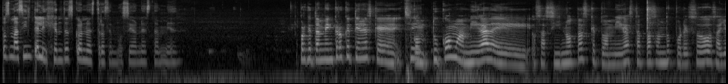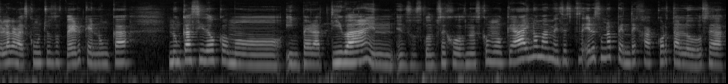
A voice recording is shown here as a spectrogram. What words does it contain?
pues, más inteligentes con nuestras emociones también. Porque también creo que tienes que, tú como amiga de, o sea, si notas que tu amiga está pasando por eso, o sea, yo le agradezco mucho a Sofer que nunca, nunca ha sido como imperativa en, en sus consejos, no es como que, ay, no mames, este, eres una pendeja, córtalo, o sea,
